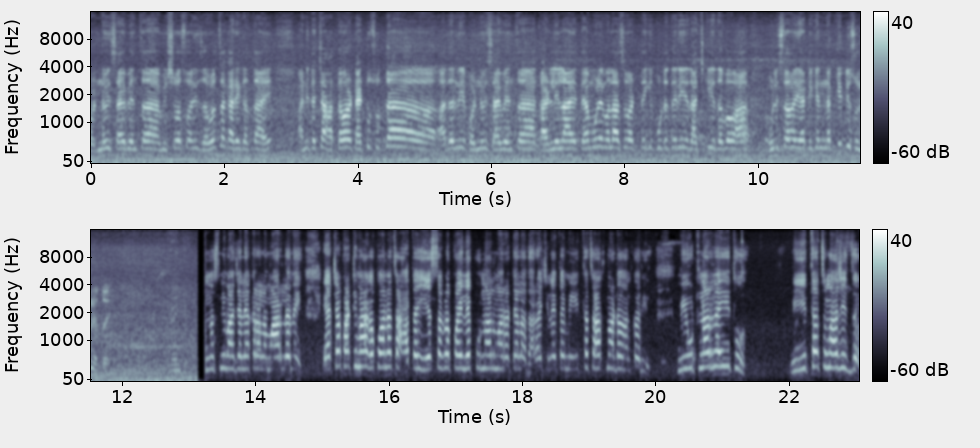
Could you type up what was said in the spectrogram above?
फडणवीस साहेब यांचा विश्वासू आणि जवळचा कार्यकर्ता आहे आणि त्याच्या हातावर टॅटूसुद्धा आदरणीय फडणवीस साहेब यांचा काढलेला आहे. त्यामुळे मला असं वाटतं की कुठेतरी राजकीय दबाव हा पोलिसांना या ठिकाणी नक्कीच दिसून येतोय. नसनी माझ्या लेकराला मारलं नाही. याच्या पाठीमागं कोणाचा हात आहे? हे सगळं पहिले कुणाल मराठ्याला धरायचे नाही तर मी इथंच आत्मदहन करीन. मी उठणार नाही इथून. मी इथंच माझी ज-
